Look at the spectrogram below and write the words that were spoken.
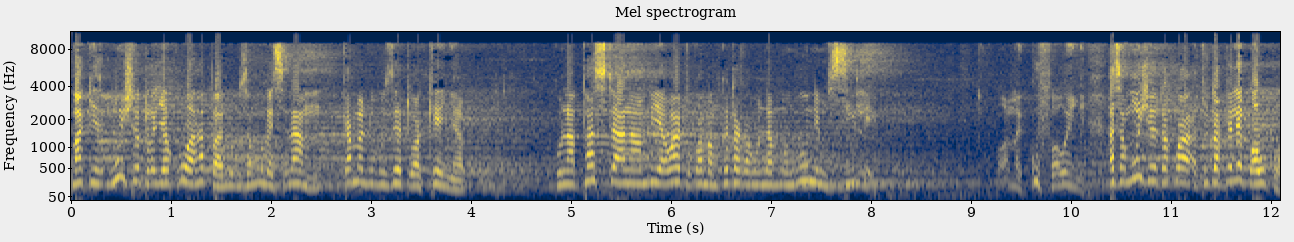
Maki mwisho tutaja kuwa hapa, ndugu zangu Waislamu, kama ndugu zetu wa Kenya, kuna pasta anawaambia watu kwamba mkitaka kwenda mbinguni msile, wamekufa wengi. Sasa mwisho itakuwa tutapelekwa huko.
